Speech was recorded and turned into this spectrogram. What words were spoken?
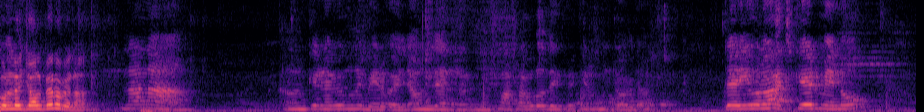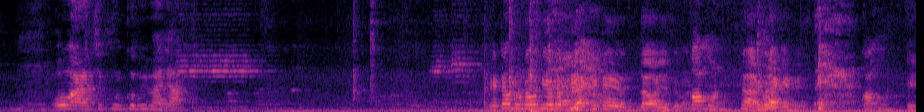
করলে জল বেরোবে না? না না। কেনা বেগুনে বেরোবে যেমন যে শশাগুলো দেখবে কীরকম জল জল। তো এই হলো আজকের মেনু ও আর আছে ফুলকপি ভাজা। এটা মোটামুটি একটা ব্র্যাকেটে দেওয়া যেতে পারে। কমন হ্যাঁ ব্র্যাকেটে কমন এ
